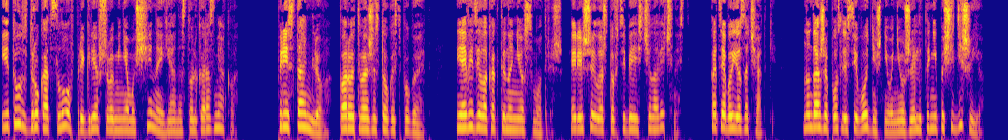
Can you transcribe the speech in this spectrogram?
И тут вдруг от слов пригревшего меня мужчины я настолько размякла. «Перестань, Лёва, порой твоя жестокость пугает. Я видела, как ты на нее смотришь, и решила, что в тебе есть человечность, хотя бы ее зачатки. Но даже после сегодняшнего неужели ты не пощадишь ее?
